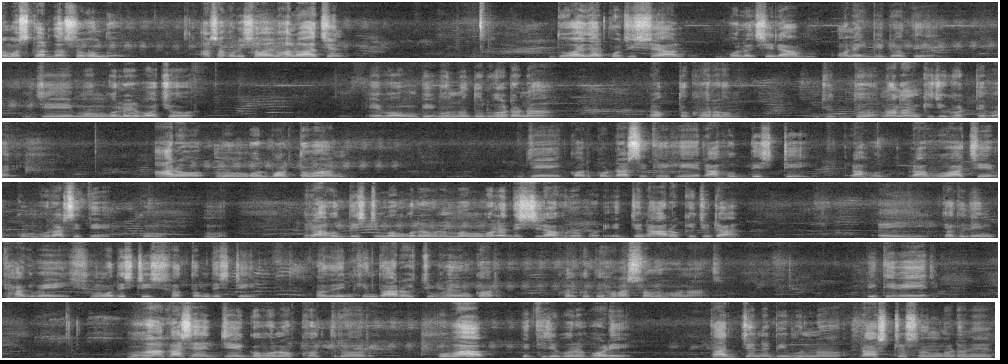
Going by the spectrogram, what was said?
নমস্কার দর্শক বন্ধু, আশা করি সবাই ভালো আছেন। দু হাজার পঁচিশ সাল বলেছিলাম অনেক ভিডিওতে যে মঙ্গলের বছর এবং বিভিন্ন দুর্ঘটনা, রক্তক্ষরণ, যুদ্ধ, নানান কিছু ঘটতে পারে। আরও মঙ্গল বর্তমান যে কর্কট রাশি থেকে রাহুর দৃষ্টি, রাহু রাহু আছে কুম্ভ রাশিতে রাহুর দৃষ্টি মঙ্গলের উপরে, মঙ্গলের দৃষ্টি রাহুর ওপরে এর জন্য আরও কিছুটা এই যতদিন থাকবে সমদৃষ্টি, সপ্তম দৃষ্টি, ততদিন কিন্তু আরও একটু ভয়ঙ্কর ক্ষয়ক্ষতি হওয়ার সম্ভাবনা আছে। পৃথিবীর মহাকাশের যে গ্রহ নক্ষত্রর প্রভাব পৃথিবীর উপরে পড়ে, তার জন্য বিভিন্ন রাষ্ট্র সংগঠনের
